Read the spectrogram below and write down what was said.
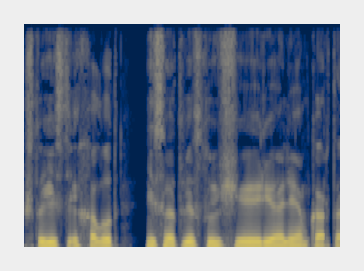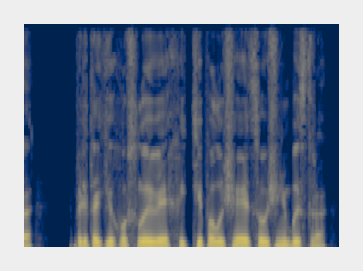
что есть эхолот и соответствующая реалиям карта. При таких условиях идти получается очень быстро —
